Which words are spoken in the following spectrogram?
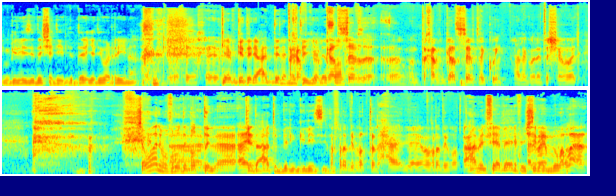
الإنجليزي ده شديد للدرجة دي ورينا. كيف يا أخي؟ كيف قدر يعدل النتيجة save- آه، منتخب God save the Queen على قولة الشوالي شوالي المفروض يبطل لا، أيوة. كدعاته بالإنجليزي. المفروض يبطل حاجة أيوه المفروض يبطل. عامل فيها بيعرف يشتري المهم اللغة والله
